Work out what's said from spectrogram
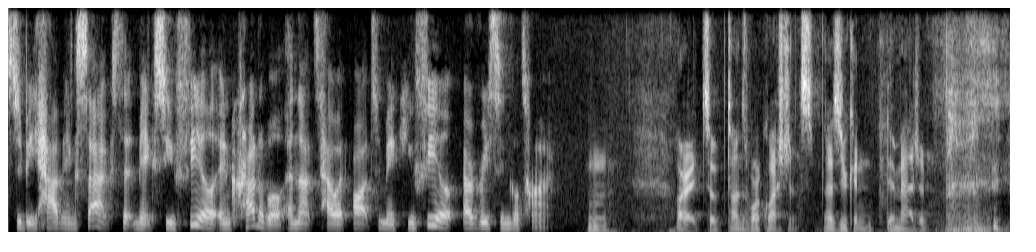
to be having sex that makes you feel incredible. And that's how it ought to make you feel every single time. Hmm. All right, so tons more questions, as you can imagine.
